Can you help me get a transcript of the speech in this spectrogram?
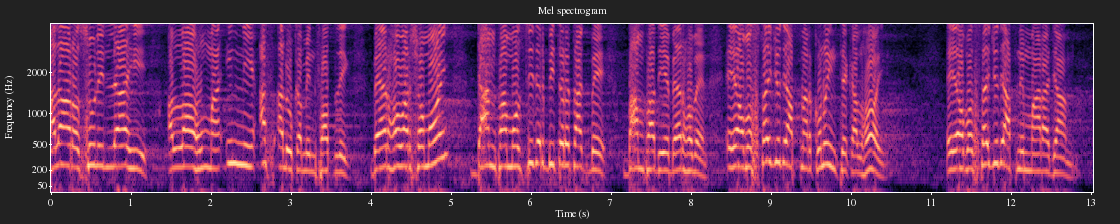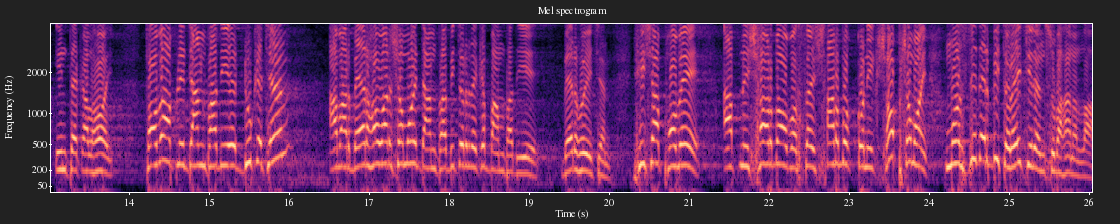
আলা রসুলিল্লাহি, আল্লাহুম্মা ইন্নি আসআলুকা মিন ফদলিক। বের হওয়ার সময় ডান পা মসজিদের ভিতরে থাকবে, বাম পা দিয়ে বের হবেন। এই অবস্থায় যদি আপনার কোনো ইন্তেকাল হয়, এই অবস্থায় যদি আপনি মারা যান, ইন্তেকাল হয়, তবে আপনি ডান পা দিয়ে ঢুকেছেন, আবার বের হওয়ার সময় ডান পা ভিতরে রেখে বাম পা দিয়ে বের হয়েছেন। হিসাব হবে আপনি সর্ব অবস্থায় সার্বক্ষণিক সব সময় মসজিদের ভিতরেই ছিলেন সুবাহান আল্লাহ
